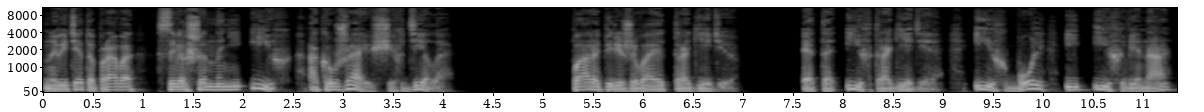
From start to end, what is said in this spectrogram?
Но ведь это право совершенно не их, окружающих дело. Пара переживает трагедию. Это их трагедия, их боль и их вина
